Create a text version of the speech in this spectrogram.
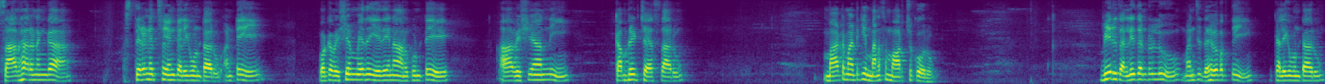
సాధారణంగా స్థిర నిశ్చయం కలిగి ఉంటారు. అంటే ఒక విషయం మీద ఏదైనా అనుకుంటే ఆ విషయాన్ని కంప్లీట్ చేస్తారు. మాట మాటికి మనసు మార్చుకోరు. వీరు తల్లిదండ్రులు మంచి దైవభక్తి కలిగి ఉంటారు.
